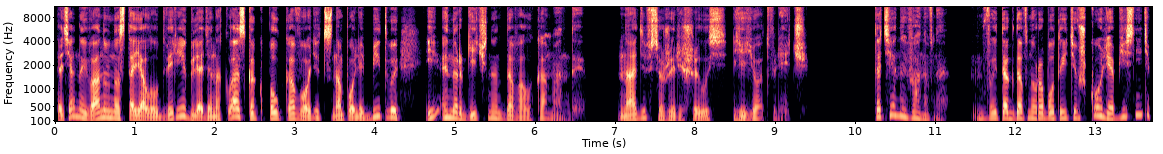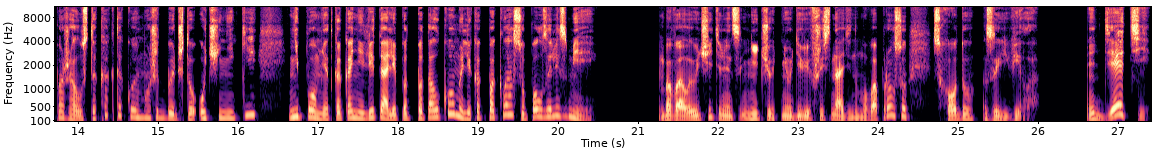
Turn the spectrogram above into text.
Татьяна Ивановна стояла у двери, глядя на класс, как полководец на поле битвы, и энергично отдавал команды. Надя все же решилась ее отвлечь. «Татьяна Ивановна, вы так давно работаете в школе. Объясните, пожалуйста, как такое может быть, что ученики не помнят, как они летали под потолком или как по классу ползали змеи?» Бывалая учительница, ничуть не удивившись Надиному вопросу, сходу заявила. «Дети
